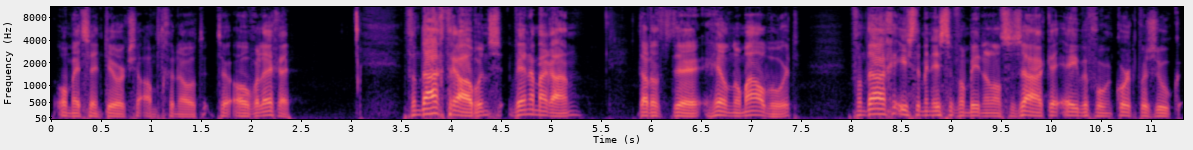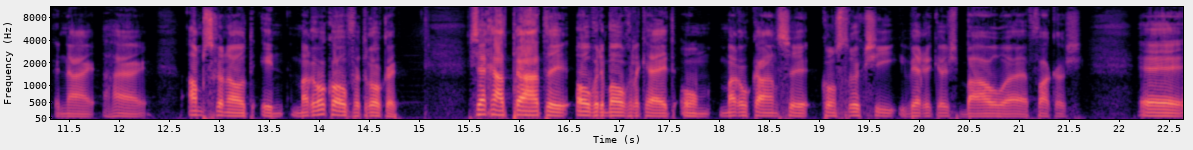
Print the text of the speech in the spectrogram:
om met zijn Turkse ambtgenoot te overleggen. Vandaag trouwens, wen er maar aan dat het heel normaal wordt. Vandaag is de minister van Binnenlandse Zaken even voor een kort bezoek naar haar ambtsgenoot in Marokko vertrokken. Zij gaat praten over de mogelijkheid om Marokkaanse constructiewerkers, bouwvakkers, uh,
